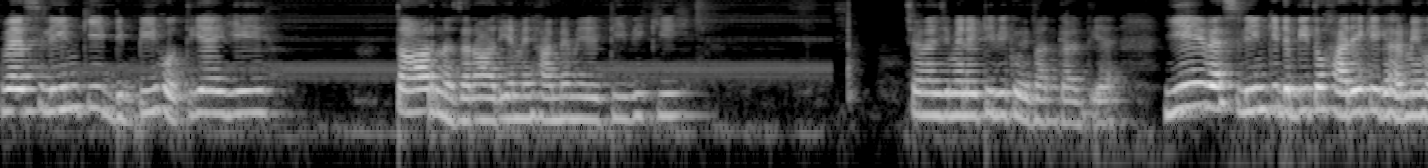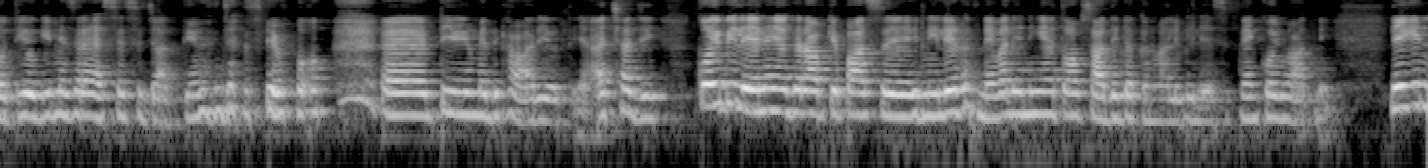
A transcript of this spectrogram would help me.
वैसलीन की डिब्बी होती है, ये तार नज़र आ रही है मेरे हाथ में, मेरे टीवी की। चलो जी, मैंने टीवी को भी बंद कर दिया है। ये वैसलीन की डब्बी तो हर एक के घर में होती होगी, मैं ज़रा ऐसे जाती हूँ, जैसे वो टीवी में दिखा रही होती है। अच्छा जी, कोई भी ले लें, अगर आपके पास नीले रखने वाले नहीं है तो आप सादे ढक्कन वाले भी ले सकते हैं, कोई बात नहीं। लेकिन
